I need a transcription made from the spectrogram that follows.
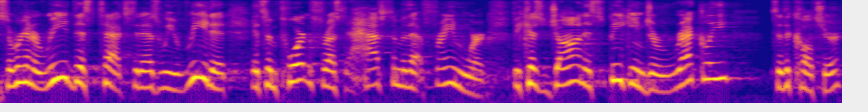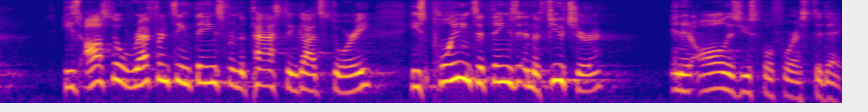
And so we're going to read this text, and as we read it, it's important for us to have some of that framework because John is speaking directly to the culture. He's also referencing things from the past in God's story. He's pointing to things in the future, and it all is useful for us today.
